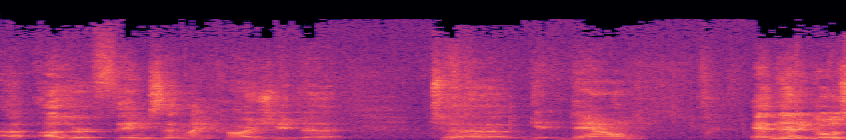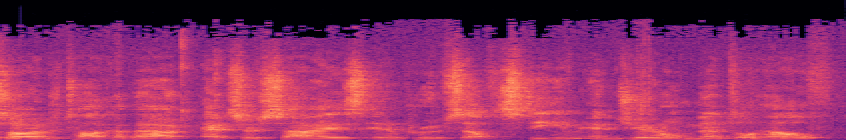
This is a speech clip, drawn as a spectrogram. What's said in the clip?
uh, other things that might cause you to, to get down. And then it goes on to talk about exercise and improve self-esteem and general mental health.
